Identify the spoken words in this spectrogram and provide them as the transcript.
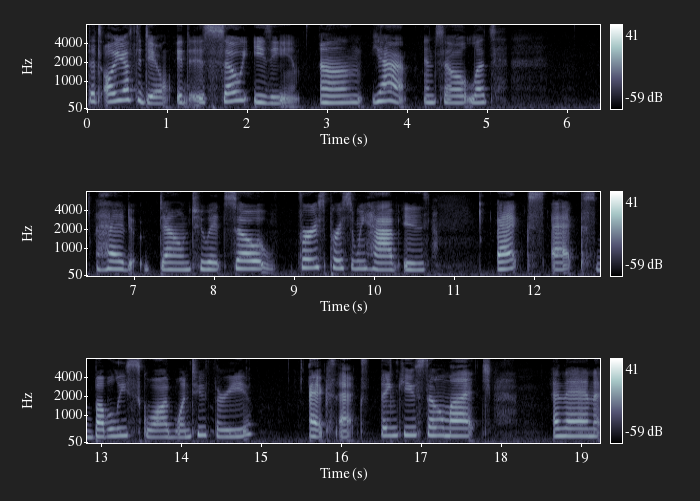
That's all you have to do. It is so easy. Um yeah, and so let's head down to it. So first person we have is XX Bubbly Squad 123. XX. Thank you so much. And then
